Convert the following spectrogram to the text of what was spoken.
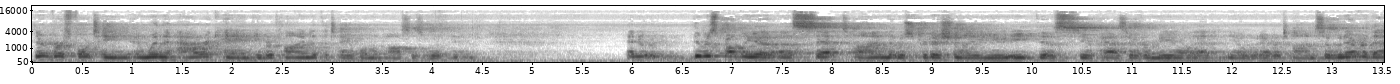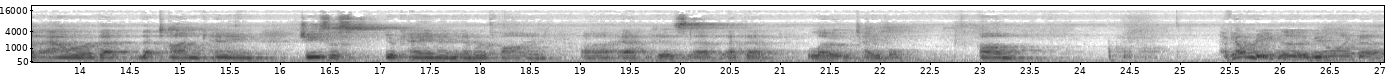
There in verse 14, and when the hour came, he reclined at the table and the apostles with him. And there was probably a, a, set time that was traditionally you eat this you know, Passover meal at you know whatever time. So whenever that hour, that that time came, Jesus you know, came and, and reclined uh, at his at, at that low table. Um, have y'all ever eaten a meal like that?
